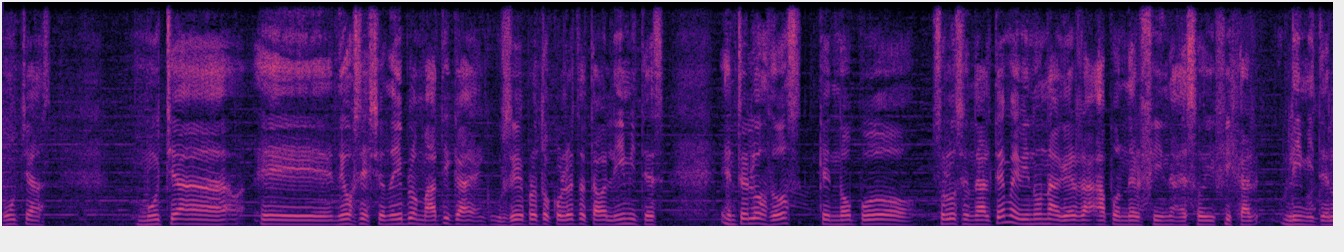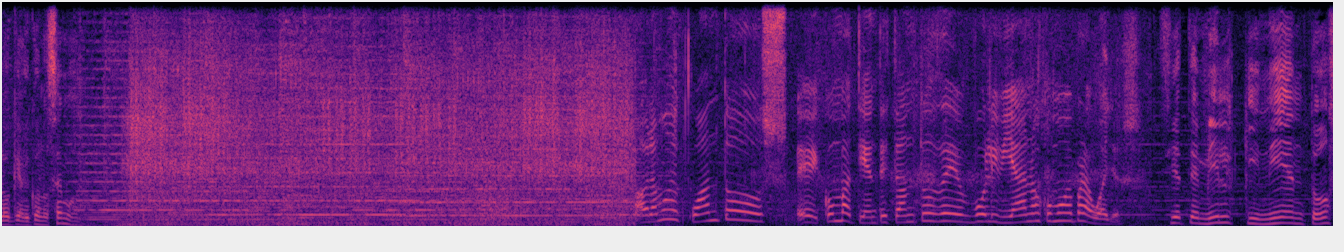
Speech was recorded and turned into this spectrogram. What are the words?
Hubo muchas mucha eh, negociaciones diplomáticas, inclusive el protocolo de tratado límites entre los dos que no pudo solucionar el tema y vino una guerra a poner fin a eso y fijar límites, lo que hoy conocemos. Hablamos de cuántos eh, combatientes, tanto de bolivianos como de paraguayos. 7.500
